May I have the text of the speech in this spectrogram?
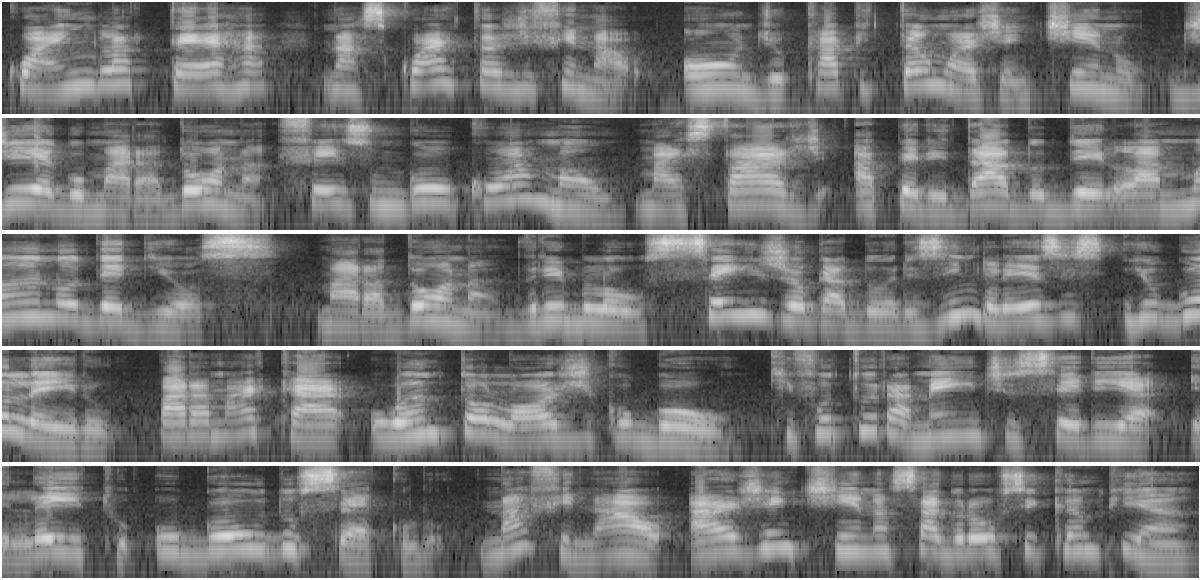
com a Inglaterra nas quartas de final, onde o capitão argentino Diego Maradona fez um gol com a mão, mais tarde apelidado de La Mano de Dios. Maradona driblou seis jogadores ingleses e o goleiro para marcar o antológico gol, que futuramente seria eleito o gol do século. Na final, a Argentina sagrou-se campeã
